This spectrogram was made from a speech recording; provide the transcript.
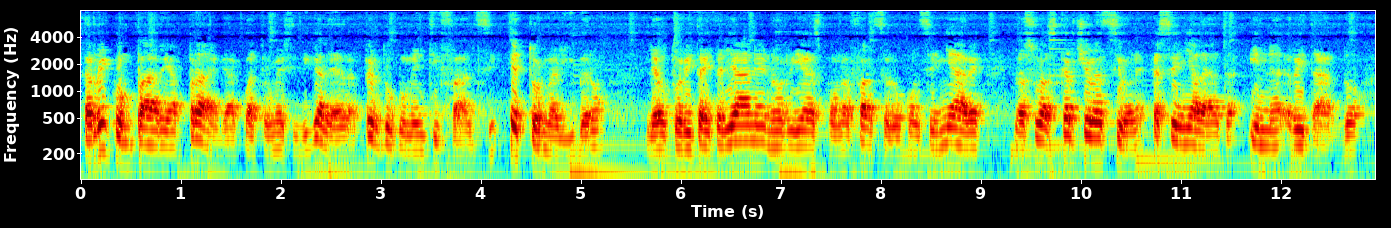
ricompare a Praga a quattro mesi di galera per documenti falsi e torna libero. Le autorità italiane non riescono a farselo consegnare, la sua scarcerazione è segnalata in ritardo.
